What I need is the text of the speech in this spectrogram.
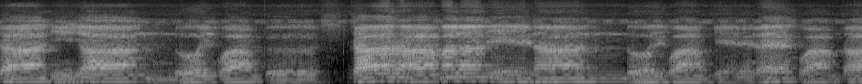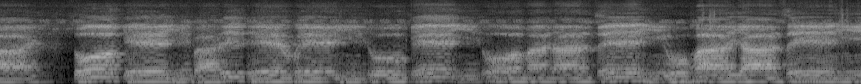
ชาติยังโดยความเกิด ชารามลนีนันโดยความแก่และความตายโสเกหิปาริเทเวหิทุเกหิโทมานาเสหิอุปายาเสหิ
